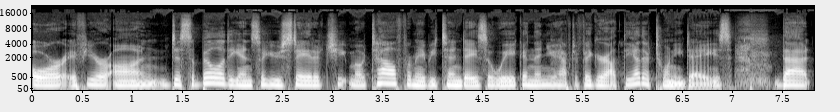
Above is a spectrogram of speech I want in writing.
or if you're on disability and so you stay at a cheap motel for maybe 10 days a week and then you have to figure out the other 20 days, that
